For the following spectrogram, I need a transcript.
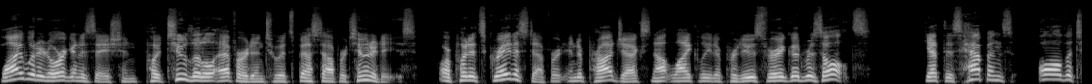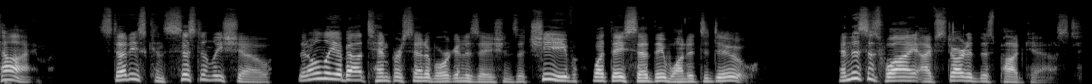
Why would an organization put too little effort into its best opportunities, or put its greatest effort into projects not likely to produce very good results? Yet this happens all the time. Studies consistently show that only about 10% of organizations achieve what they said they wanted to do. And this is why I've started this podcast.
